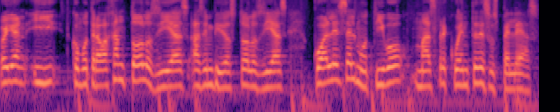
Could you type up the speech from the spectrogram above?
Oigan, y como trabajan todos los días, hacen videos todos los días, ¿cuál es el motivo más frecuente de sus peleas?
